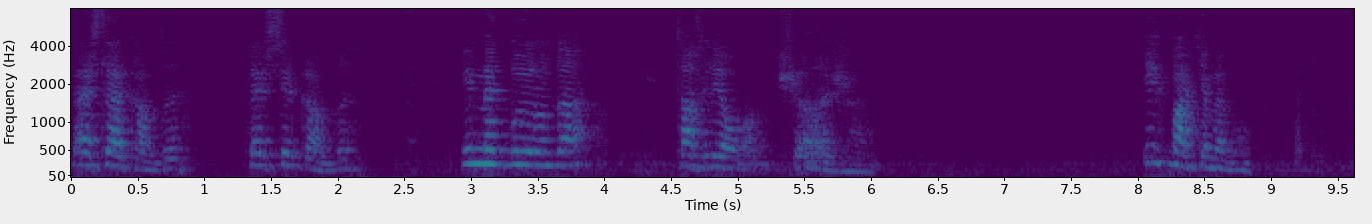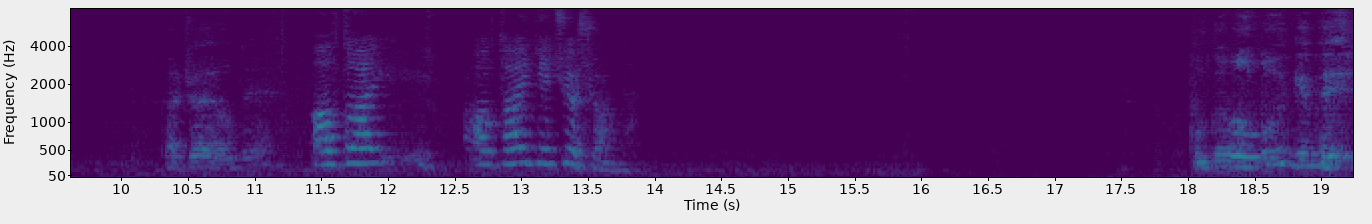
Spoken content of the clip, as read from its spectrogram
Dersler kaldı. Tefsir kaldı. Himmet buyurun da tahliye olalım. İnşallah inşallah. İlk mahkeme bu. Kaç ay oldu ya? 6 ay 6 ay geçiyor şu anda. Bugün olduğu gibi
